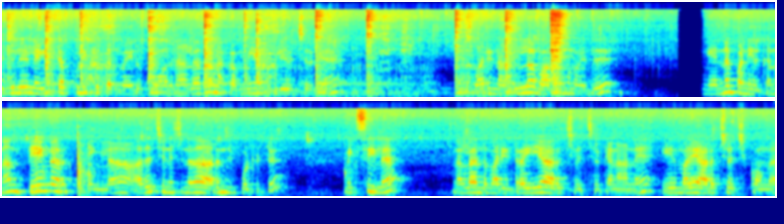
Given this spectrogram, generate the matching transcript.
இதிலே லைட்டாக புளிப்புத்தன்மை இருக்கும். அதனால தான் நான் கம்மியாக புளி வச்சுருக்கேன். இந்த மாதிரி நல்லா வதங்கணும் இது. இங்கே என்ன பண்ணியிருக்கேன்னா தேங்காய் இருக்கு பார்த்தீங்களா அதை சின்ன சின்னதாக அரைஞ்சி போட்டுட்டு மிக்சியில் நல்லா இந்த மாதிரி ட்ரையாக அரைச்சி வச்சுருக்கேன் நான். இது மாதிரி அரைச்சி வச்சுக்கோங்க.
